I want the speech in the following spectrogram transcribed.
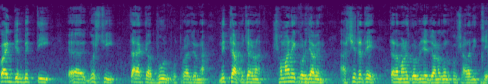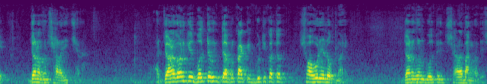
কয়েকজন ব্যক্তি গোষ্ঠী তার একটা ভুল প্রচারণা, মিথ্যা প্রচারণা সমানে করে যাবেন, আর সেটাতে তারা মনে করবেন যে জনগণ খুব সাড়া দিচ্ছে, জনগণ সাড়া দিচ্ছে না। আর জনগণ কিন্তু বলতে কিন্তু আপনার কয়েক গুটি কত শহরে লোক নয়। জনগণ বলতে কিন্তু সারা বাংলাদেশ।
